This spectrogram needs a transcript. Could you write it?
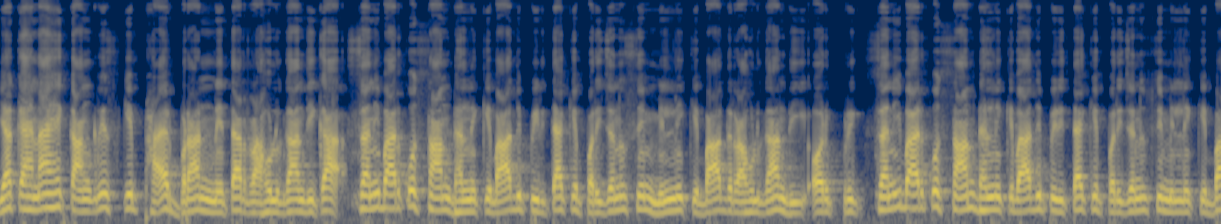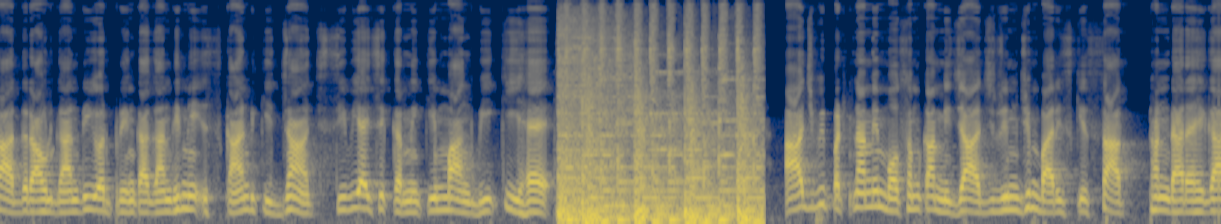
यह कहना है कांग्रेस के फायर ब्रांड नेता राहुल गांधी का। शनिवार को शाम ढलने के बाद पीड़िता के परिजनों से मिलने के बाद राहुल गांधी और शनिवार को शाम ढलने के बाद पीड़िता के परिजनों से मिलने के बाद राहुल गांधी और प्रियंका गांधी ने इस कांड की जाँच सी से करने की मांग भी की है। आज भी पटना में मौसम का मिजाज रिमझिम बारिश के साथ ठंडा रहेगा।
